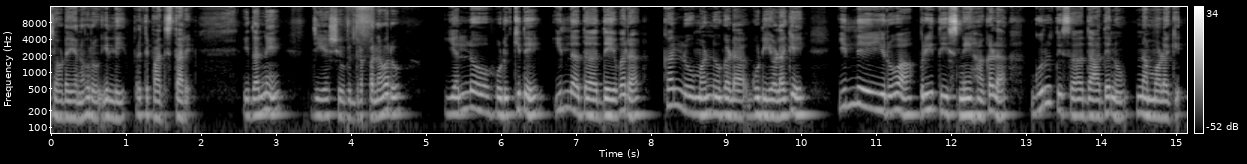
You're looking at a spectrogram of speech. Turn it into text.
ಚೌಡಯ್ಯನವರು ಇಲ್ಲಿ ಪ್ರತಿಪಾದಿಸ್ತಾರೆ. ಇದನ್ನೇ ಜಿ ಎಸ್ ಶಿವರುದ್ರಪ್ಪನವರು, ಎಲ್ಲೋ ಹುಡುಕಿದೆ ಇಲ್ಲದ ದೇವರ ಕಲ್ಲು ಮಣ್ಣುಗಳ ಗುಡಿಯೊಳಗೆ ಇಲ್ಲೇ ಇರುವ ಪ್ರೀತಿ ಸ್ನೇಹಗಳ ಗುರುತಿಸದಾದೆನು ನಮ್ಮೊಳಗೆ.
